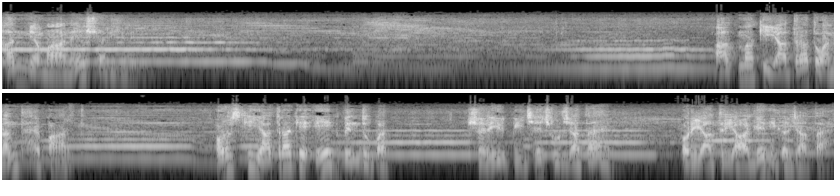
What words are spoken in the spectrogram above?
हन्यमाने शरीरे। आत्मा की यात्रा तो अनंत है पार्थ, और उसकी यात्रा के एक बिंदु पर शरीर पीछे छूट जाता है और यात्री आगे निकल जाता है।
